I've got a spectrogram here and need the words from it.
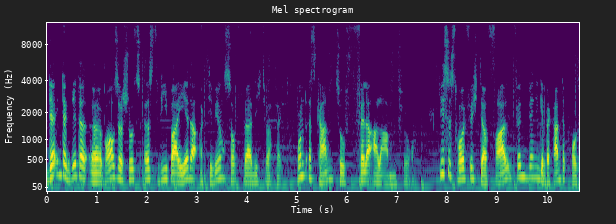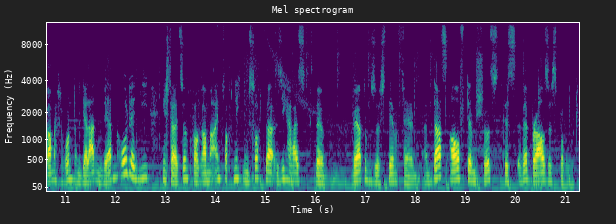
Der integrierte äh, Browserschutz ist wie bei jeder Aktivierungssoftware nicht perfekt und es kann zu Fehleralarmen führen. Dies ist häufig der Fall, wenn wenige bekannte Programme heruntergeladen werden oder die Installationsprogramme einfach nicht im Software-Sicherheitsbewertungssystem fehlen, das auf dem Schutz des Webbrowsers beruht.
